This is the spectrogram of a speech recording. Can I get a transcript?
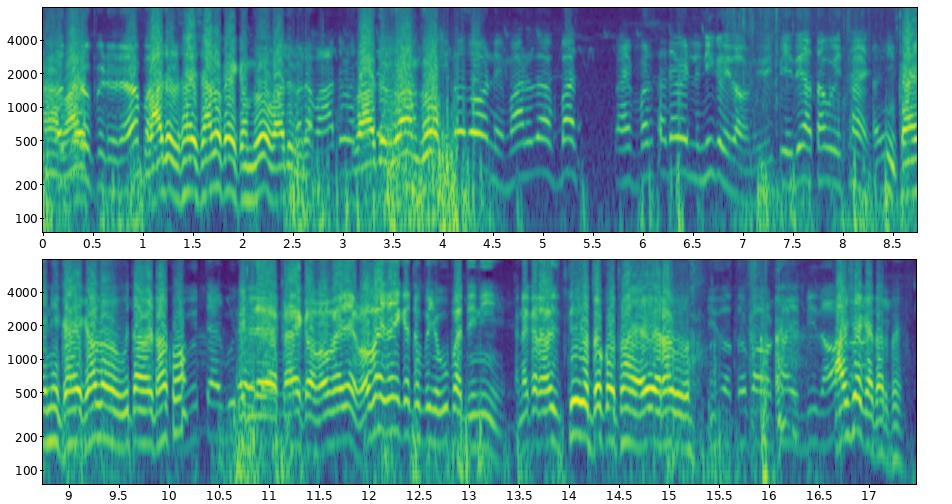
હા. વાદળ પીડ્યું રે વાદળ થાય ચાલો કઈ કામ જો વાદળ. વાદળો વાદળ આમ જો. ને, મારે તો બસ વરસાદ આવે એટલે નીકળી જવાનું. બે દે થાય. કાંઈ નહીં કાંઈ ખાલો ઉતાવળ રાખો. એટલે જાય. જાય કે તો પછી ઉપાધિ નહીં. નકર હવે ત્રીજો ધક્કો થાય હવે રાખો. ધોકાઓ ખાઈ આવશે કે તાર ભાઈ?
